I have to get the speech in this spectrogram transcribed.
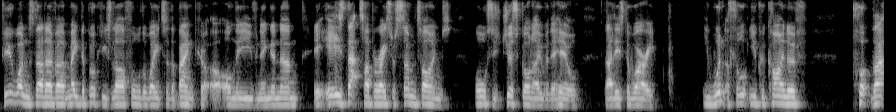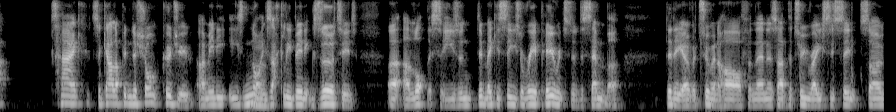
few ones that have uh, made the bookies laugh all the way to the bank uh, on the evening. And um, it is that type of race where sometimes horses just gone over the hill. That is the worry. You wouldn't have thought you could kind of put that tag to Galopin Des Champs, could you? I mean, he, he's not mm. exactly been exerted uh, a lot this season. Didn't make his season reappearance to December did he over two and a half, and then has had the two races since. So,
